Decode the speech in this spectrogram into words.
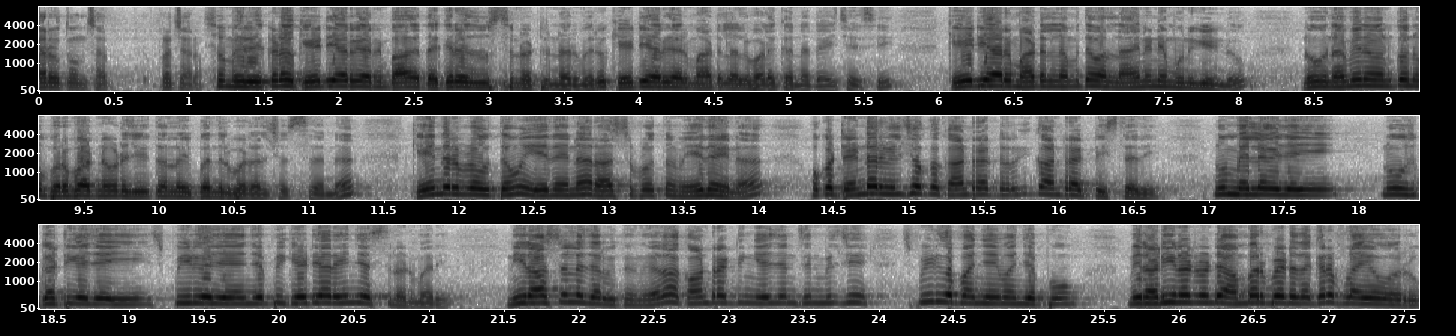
జరుగుతుంది సార్. ప్రచారం. సో మీరు ఎక్కడో కేటీఆర్ గారిని బాగా దగ్గర చూస్తున్నట్టున్నారు మీరు. కేటీఆర్ గారి మాటలలో పడకన్నా దయచేసి. కేటీఆర్ మాటలు నమ్మితే వాళ్ళ నాయననే మునిగిండు. నువ్వు నమ్మినావు అనుకో నువ్వు పొరపాటున కూడా జీవితంలో ఇబ్బందులు పడాల్సి వస్తుందన్న. కేంద్ర ప్రభుత్వం ఏదైనా రాష్ట్ర ప్రభుత్వం ఏదైనా ఒక టెండర్ పిలిచి ఒక కాంట్రాక్టర్కి కాంట్రాక్ట్ ఇస్తుంది. నువ్వు మెల్లగా చేయి నువ్వు గట్టిగా చేయి స్పీడ్గా చేయి అని చెప్పి కేటీఆర్ ఏం చేస్తున్నాడు మరి? నీ రాష్ట్రంలో జరుగుతుంది కదా కాంట్రాక్టింగ్ ఏజెన్సీని పిలిచి స్పీడ్గా పనిచేయమని చెప్పు. మీరు అడిగినటువంటి అంబర్పేట దగ్గర ఫ్లైఓవరు.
